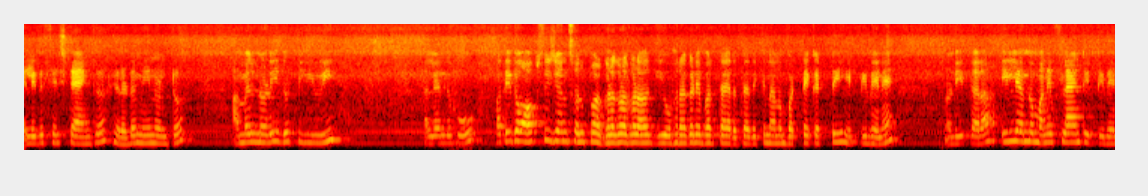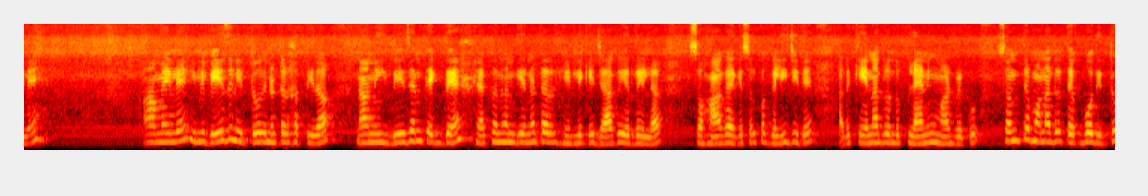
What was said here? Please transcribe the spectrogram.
ಇಲ್ಲಿದು ಫಿಶ್ ಟ್ಯಾಂಕ್ ಎರಡು ಮೀನುಂಟು. ಆಮೇಲೆ ನೋಡಿ ಇದು ಟಿ ವಿ ಅಲ್ಲೊಂದು ಹೂ. ಮತ್ತು ಇದು ಆಕ್ಸಿಜನ್ ಸ್ವಲ್ಪ ಗಡಗಡಗಳಾಗಿ ಹೊರಗಡೆ ಬರ್ತಾ ಇರುತ್ತೆ. ಅದಕ್ಕೆ ನಾನು ಬಟ್ಟೆ ಕಟ್ಟಿ ಇಟ್ಟಿದ್ದೇನೆ. ನೋಡಿ ಈ ಥರ. ಇಲ್ಲಿ ಒಂದು ಮನಿ ಪ್ಲ್ಯಾಂಟ್ ಇಟ್ಟಿದ್ದೇನೆ. ಆಮೇಲೆ ಇಲ್ಲಿ ಬೇಸಿನ್ ಇತ್ತು ಇನ್ವರ್ಟರ್ ಹತ್ತಿರ. ನಾನು ಈ ಬೇಜನ್ ತೆಗೆದೆ, ಯಾಕಂದ್ರೆ ನನಗೆ ಏನಟರ್ ಇಡಲಿಕ್ಕೆ ಜಾಗ ಇರಲಿಲ್ಲ. ಸೊ ಹಾಗಾಗಿ ಸ್ವಲ್ಪ ಗಲೀಜಿದೆ. ಅದಕ್ಕೆ ಏನಾದರೂ ಒಂದು ಪ್ಲ್ಯಾನಿಂಗ್ ಮಾಡಬೇಕು. ಸ್ವಂತ ಮನಾದರೂ ತೆಗ್ಬೋದಿತ್ತು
